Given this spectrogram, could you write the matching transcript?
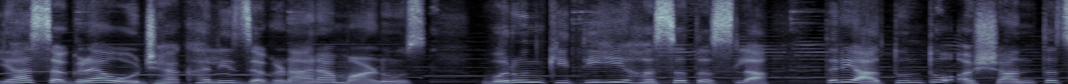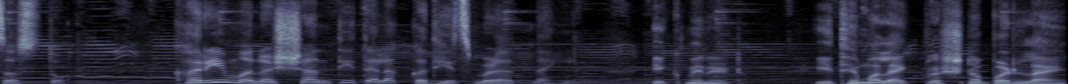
या सगळ्या ओझ्याखाली जगणारा माणूस वरून कितीही हसत असला तरी आतून तो अशांतच असतो. खरी मनशांती त्याला कधीच मिळत नाही. एक मिनिट. इथे मला एक प्रश्न पडलाय.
